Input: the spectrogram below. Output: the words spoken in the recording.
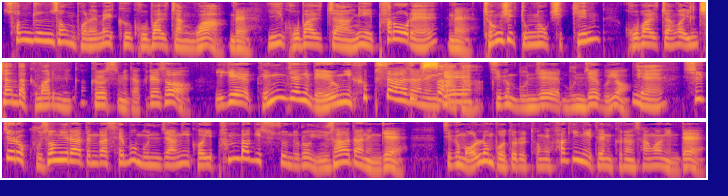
손준성 보냄의 그 고발장과 네. 이 고발장이 8월에 네. 정식 등록시킨 고발장과 일치한다 그 말입니까? 그렇습니다. 그래서 이게 굉장히 내용이 흡사하다는 흡사하다. 게 지금 문제 문제고요. 예. 실제로 구성이라든가 세부 문장이 거의 판박이 수준으로 유사하다는 게 지금 언론 보도를 통해 확인이 된 그런 상황인데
